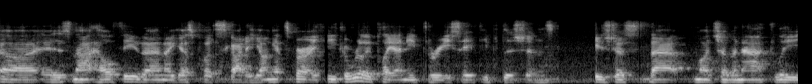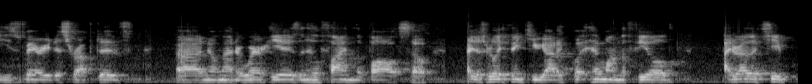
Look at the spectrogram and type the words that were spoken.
uh, is not healthy, then I guess put Scotty Young at Spur. He could really play any three safety positions. He's just that much of an athlete. He's very disruptive, uh, no matter where he is, and he'll find the ball. So I just really think you got to put him on the field. I'd rather keep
